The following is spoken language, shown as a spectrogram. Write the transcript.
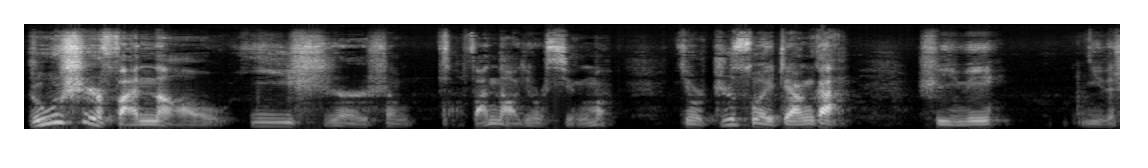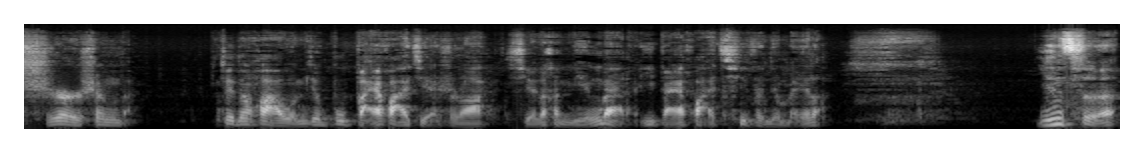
如是烦恼依时而生，烦恼就是行嘛，就是之所以这样干，是因为你的时而生的。这段话我们就不白话解释了，写的很明白了，一白话气氛就没了。因此，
